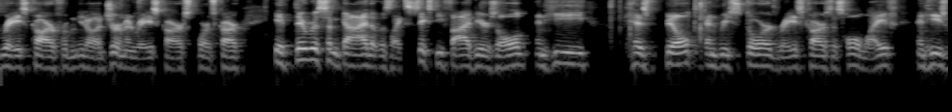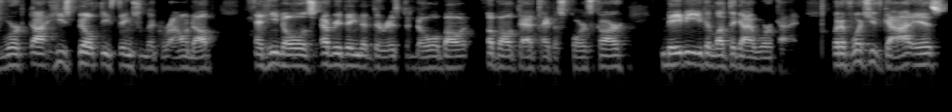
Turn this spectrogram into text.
race car from you know a German race car, sports car, if there was some guy that was like 65 years old and he has built and restored race cars his whole life and he's worked on he's built these things from the ground up and he knows everything that there is to know about about that type of sports car maybe you can let the guy work on it. But if what you've got is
